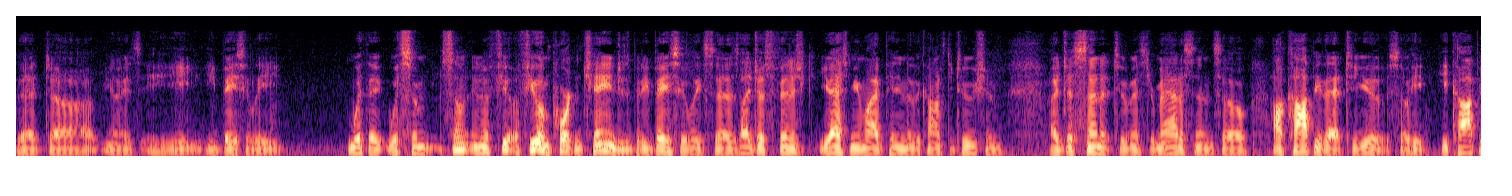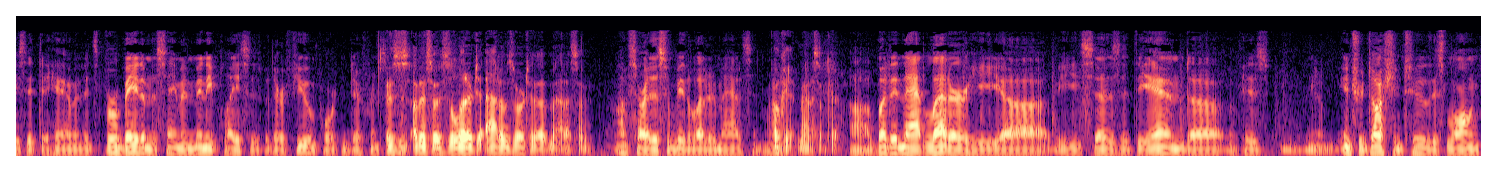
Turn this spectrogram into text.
That uh, you know, it's, he he basically with a with some some in a few a few important changes, but he basically says, I just finished. You asked me my opinion of the Constitution. I just sent it to Mr. Madison, so I'll copy that to you. So he, he copies it to him, and it's verbatim the same in many places, but there are a few important differences. This is, okay, so is a letter to Adams or to Madison? I'm sorry, this would be the letter to Madison. Right? Okay, Madison. Okay. Uh, but in that letter, he uh, he says at the end uh, of his you know, introduction to this long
